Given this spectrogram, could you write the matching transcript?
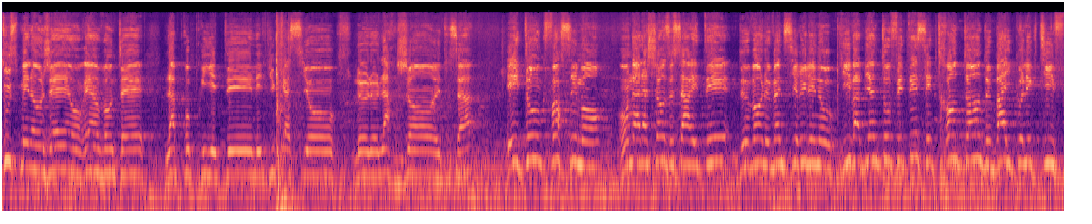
Tout se mélangeait, on réinventait la propriété, l'éducation, l'argent et tout ça. Et donc forcément, on a la chance de s'arrêter devant le 26 rue qui va bientôt fêter ses 30 ans de bail collectif.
